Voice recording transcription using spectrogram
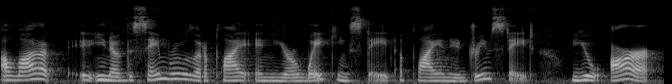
A lot of you know the same rules that apply in your waking state apply in your dream state. You are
